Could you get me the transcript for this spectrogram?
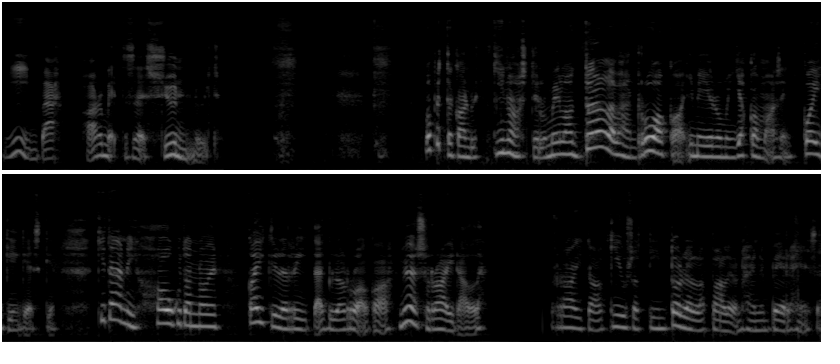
Niinpä. Harmi, että sä synnyit. Lopettakaa nyt kinastelu. Meillä on todella vähän ruokaa ja me joudumme jakamaan sen kaiken kesken. Ketään ei haukuta noin. Kaikille riittää kyllä ruokaa, myös Raidalle. Raitaa kiusattiin todella paljon hänen perheensä.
